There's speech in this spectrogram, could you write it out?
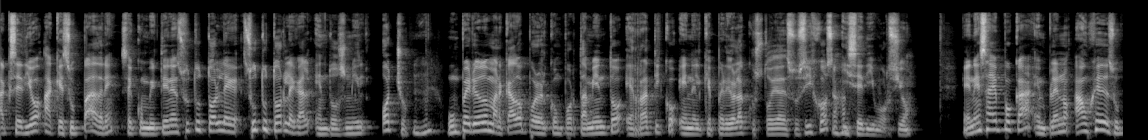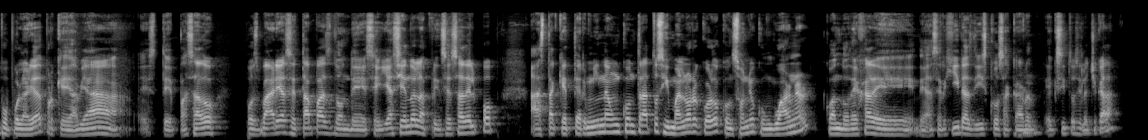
accedió a que su padre se convirtiera en su tutor, le- su tutor legal en 2008. Ujú. Un periodo marcado por el comportamiento errático en el que perdió la custodia de sus hijos y se divorció. En esa época, en pleno auge de su popularidad, porque había este, pasado pues varias etapas donde seguía siendo la princesa del pop, hasta que termina un contrato, si mal no recuerdo, con Sony o con Warner, cuando deja de, de hacer giras, discos, sacar éxitos y la chicada.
